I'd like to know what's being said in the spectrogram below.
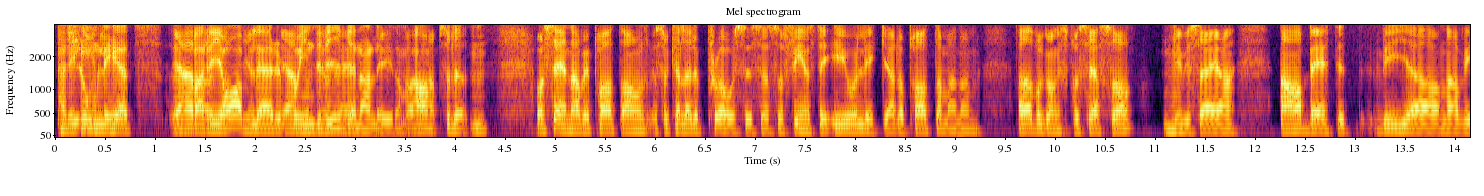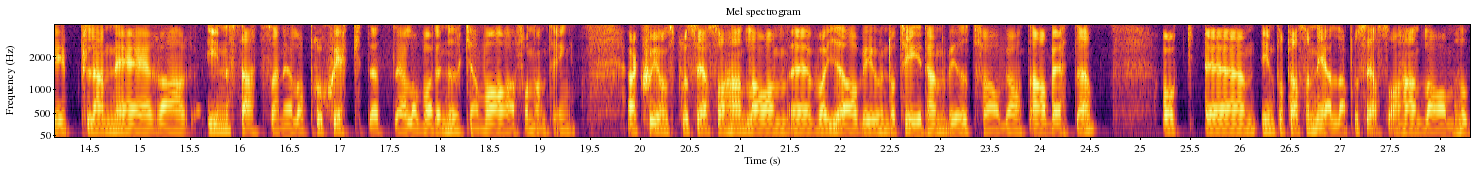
personlighetsvariabler Ja, på individerna. Liksom. Ja. Absolut. Och sen när vi pratar om så kallade processes så finns det olika, då pratar man om övergångsprocesser, det vill säga arbetet vi gör när vi planerar insatsen eller projektet eller vad det nu kan vara för någonting. Aktionsprocesser handlar om eh, vad gör vi under tiden vi utför vårt arbete. Och eh, interpersonella processer handlar om hur,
